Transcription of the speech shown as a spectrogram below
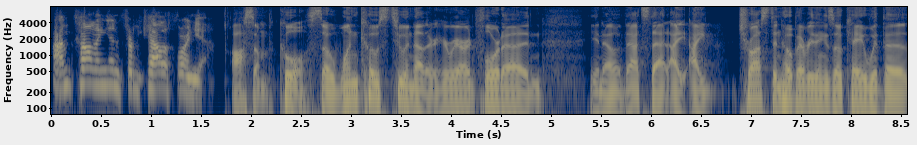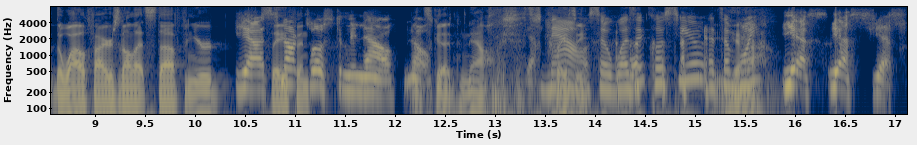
I'm calling in from California. Awesome, cool. So one coast to another. Here we are in Florida, and you know that's that. I, I trust and hope everything is okay with the the wildfires and all that stuff, and you're Yeah, it's safe not and close to me now. No. that's good. Now, it's Now, crazy. so was it close to you at some Yeah. point? Yes, yes, yes.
